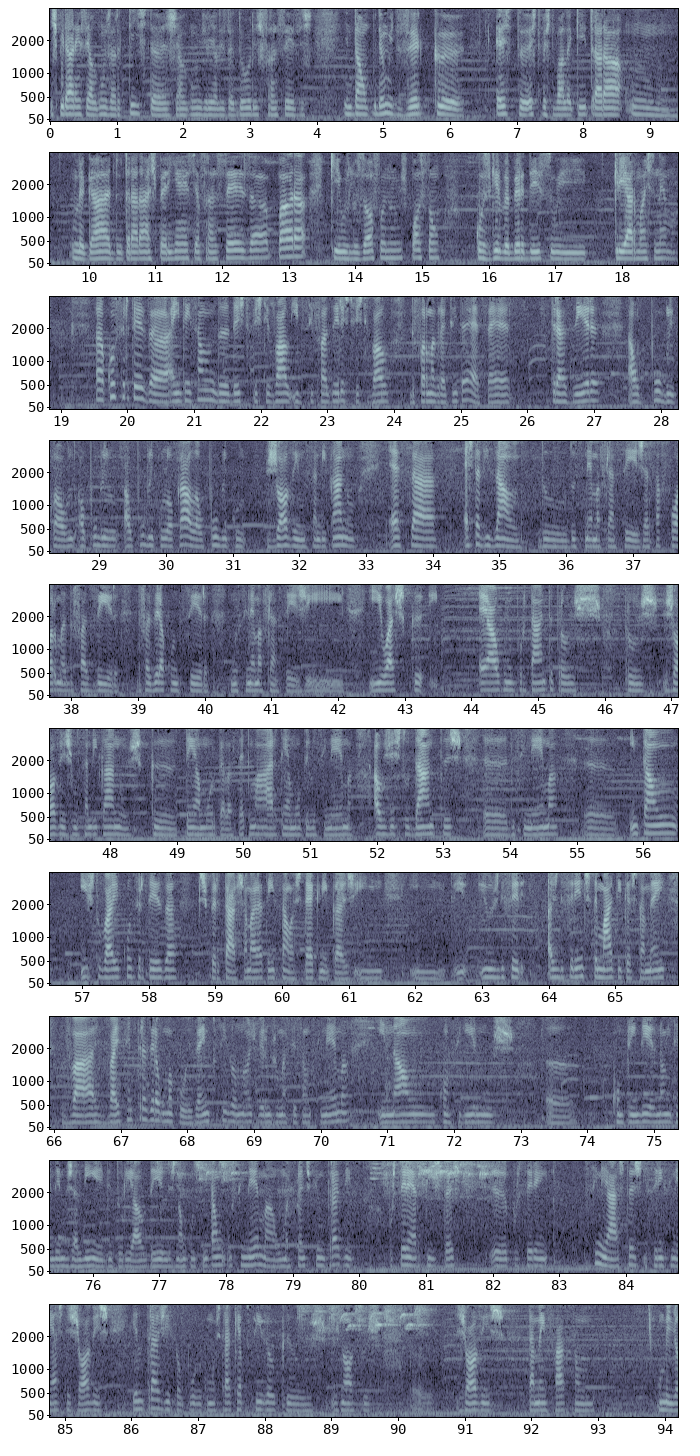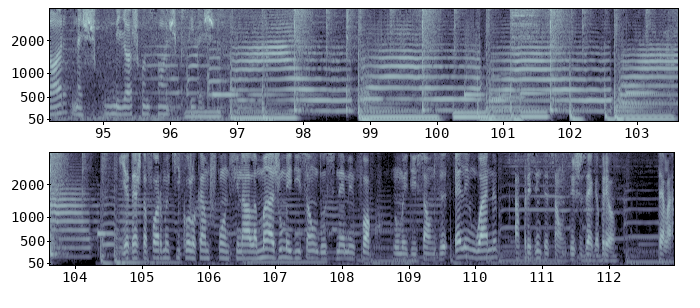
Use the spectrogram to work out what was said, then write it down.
inspirarem-se em alguns artistas, alguns realizadores franceses. Então podemos dizer que este, este festival aqui trará um, um legado, trará a experiência francesa para que os lusófonos possam conseguir beber disso e criar mais cinema. Ah, com certeza, a intenção de, deste festival e de se fazer este festival de forma gratuita é essa, é trazer ao público, ao, ao público, ao público local, ao público jovem moçambicano, essa esta visão do, do cinema francês, essa forma de fazer, de fazer acontecer no cinema francês e, e eu acho que é algo importante para os para os jovens moçambicanos que têm amor pela sétima arte, têm amor pelo cinema, aos estudantes uh, de cinema. Uh, então, isto vai com certeza despertar, chamar a atenção às técnicas e, e, e, e os difer as diferentes temáticas também vai, vai sempre trazer alguma coisa. É impossível nós vermos uma sessão de cinema e não conseguirmos uh, compreender, não entendermos a linha editorial deles, não Então, o cinema, o My French Film traz isso, por serem artistas, uh, por serem cineastas e serem cineastas jovens, ele traz isso ao público, mostrar que é possível que os, os nossos uh, jovens também façam o melhor nas melhores condições possíveis. E é desta forma que colocamos ponto final a mais uma edição do Cinema em Foco, numa edição de Ellen One, apresentação de José Gabriel. Até lá.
